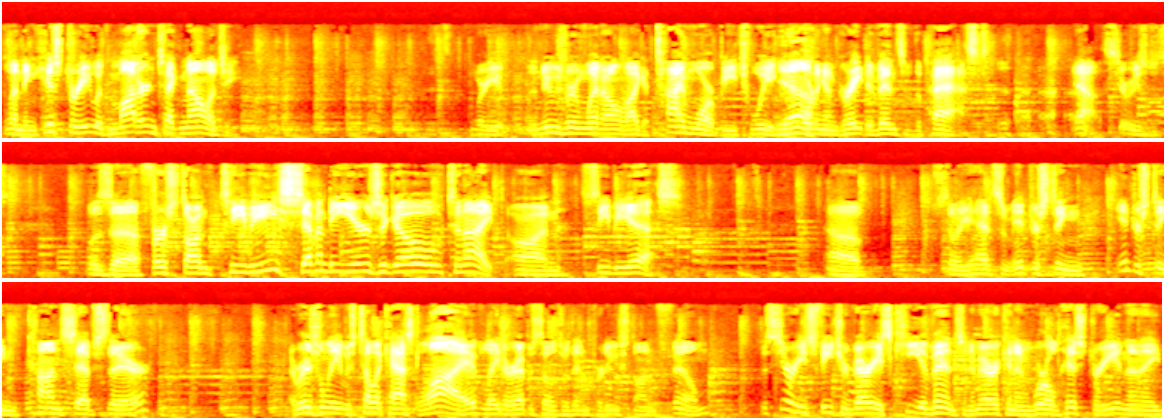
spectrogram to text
blending history with modern technology. Where you, the newsroom went on like a time warp each week, Yeah. reporting on great events of the past. yeah, the series was was uh, first on TV 70 years ago tonight on CBS. Uh, so you had some interesting interesting concepts there. Originally, it was telecast live. Later episodes were then produced on film. The series featured various key events in American and world history, and then they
